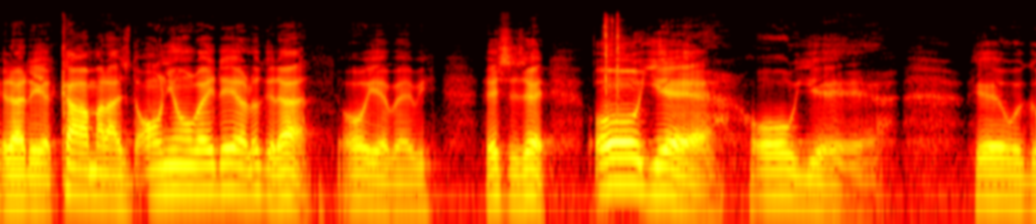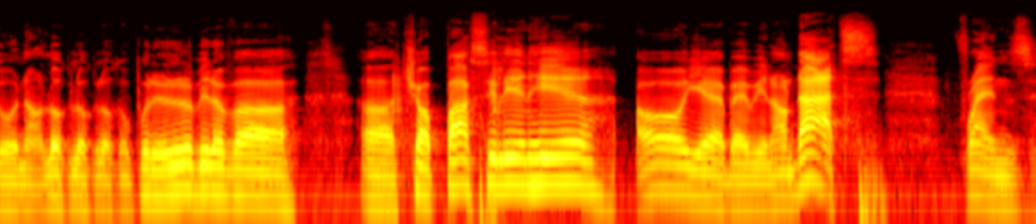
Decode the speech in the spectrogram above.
You know the caramelized onion right there. Look at that. Oh yeah, baby. This is it. Oh yeah. Oh yeah. Here we go now. Look, look, look. I'll put a little bit of uh, uh, chopped parsley in here. Oh, yeah, baby. Now that's, friends,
